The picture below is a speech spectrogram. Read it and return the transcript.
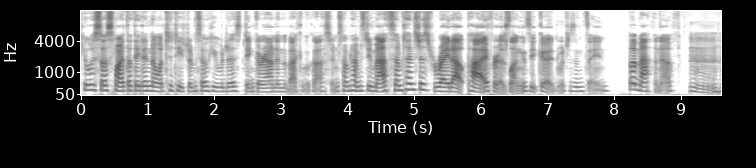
he was so smart that they didn't know what to teach him, so he would just dink around in the back of the classroom. Sometimes do math, sometimes just write out pi for as long as he could, which is insane. But math enough. mm.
